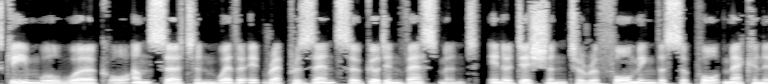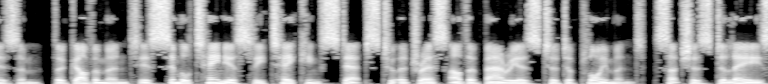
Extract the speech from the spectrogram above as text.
scheme will work or uncertain whether it represents a good investment. In addition to reforming the support mechanism, the government is simultaneously taking steps to address other barriers to deployment, such as delays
